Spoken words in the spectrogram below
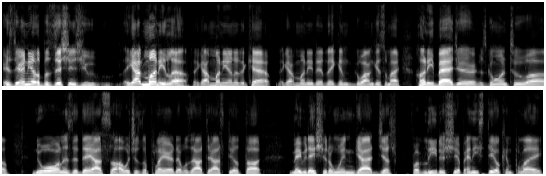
is there any other positions you? They got money left. They got money under the cap. They got money that they can go out and get somebody. Honey Badger is going to uh, New Orleans the day I saw, which is a player that was out there. I still thought maybe they should have went and got just for leadership, and he still can play.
